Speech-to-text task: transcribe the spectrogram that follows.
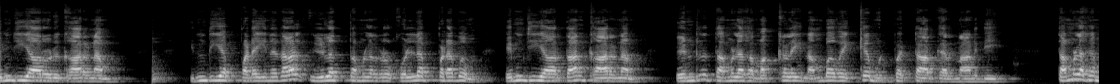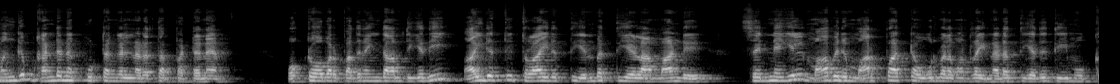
எம்ஜிஆர் ஒரு காரணம். இந்திய படையினரால் ஈழத்தமிழர்கள் கொல்லப்படவும் எம்ஜிஆர் தான் காரணம் என்று தமிழக மக்களை நம்ப வைக்க முற்பட்டார் கருணாநிதி. தமிழகம் எங்கும் கண்டன கூட்டங்கள் நடத்தப்பட்டன. அக்டோபர் பதினைந்தாம் தேதி ஆயிரத்தி தொள்ளாயிரத்தி எண்பத்தி ஏழாம் ஆண்டு சென்னையில் மாபெரும் ஆர்ப்பாட்ட ஊர்வலம் ஒன்றை நடத்தியது திமுக.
